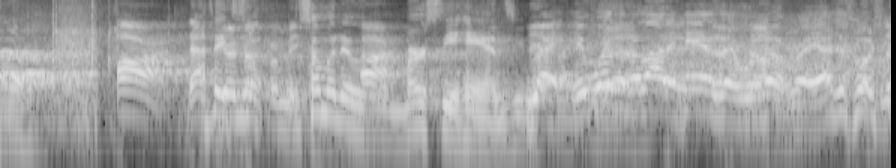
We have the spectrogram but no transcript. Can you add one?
Oh, All right, that's good enough for me. some of them All were right. mercy hands. You know, right like- it wasn't a lot of hands that went up right i just want you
